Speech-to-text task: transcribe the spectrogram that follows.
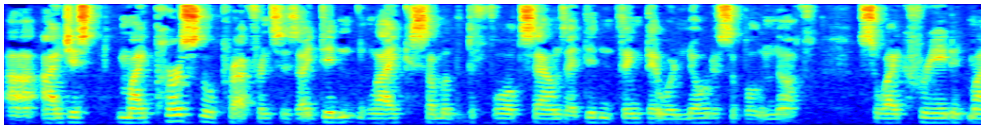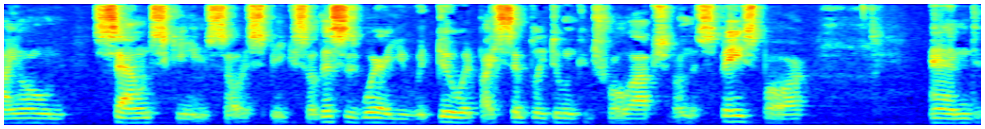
Uh, I just my personal preferences. I didn't like some of the default sounds. I didn't think they were noticeable enough, so I created my own sound scheme, so to speak. So this is where you would do it by simply doing Control Option on the space bar, and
